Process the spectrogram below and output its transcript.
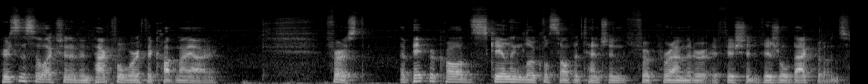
Here's a selection of impactful work that caught my eye. First, a paper called Scaling Local Self Attention for Parameter Efficient Visual Backbones,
